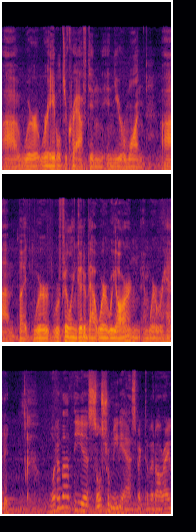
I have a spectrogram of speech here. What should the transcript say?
uh, we're, we're able to craft in, in year one. Um, but we're, we're feeling good about where we are and, and where we're headed. What about the uh, social media aspect of it all, right?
